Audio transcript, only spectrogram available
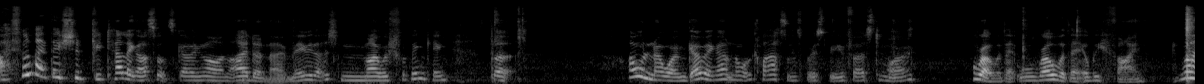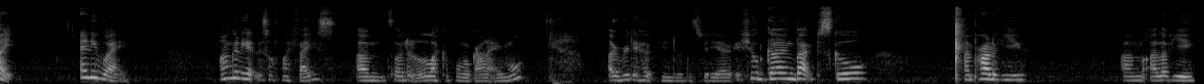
I feel like they should be telling us what's going on. I don't know. Maybe that's my wishful thinking, but I wouldn't know where I'm going. I don't know what class I'm supposed to be in first tomorrow. We'll roll with it. We'll roll with it. It'll be fine. Right. Anyway, I'm going to get this off my face um, so I don't look like a pomegranate anymore. I really hope you enjoyed this video. If you're going back to school, I'm proud of you. Um, I love you.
